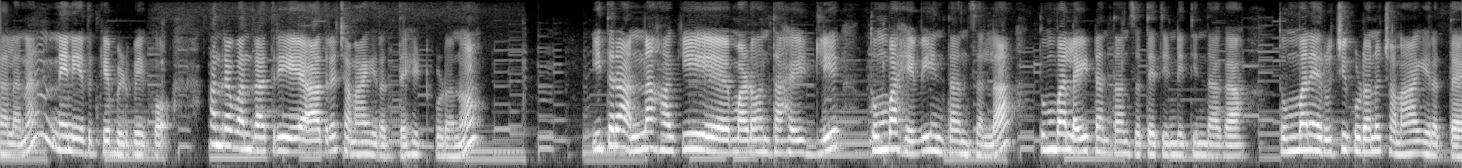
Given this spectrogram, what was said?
ಕಾಲನ ನೆನೆಯೋದಕ್ಕೆ ಬಿಡಬೇಕು. ಅಂದರೆ ಒಂದು ರಾತ್ರಿ ಆದರೆ ಚೆನ್ನಾಗಿರುತ್ತೆ ಹಿಟ್ಟು ಕೂಡ ಈ ಥರ ಅನ್ನ ಹಾಕಿ ಮಾಡುವಂತಹ ಇಡ್ಲಿ ತುಂಬ ಹೆವಿ ಅಂತ ಅನಿಸಲ್ಲ, ತುಂಬ ಲೈಟ್ ಅಂತ ಅನಿಸುತ್ತೆ ತಿಂಡಿ ತಿಂದಾಗ. ತುಂಬಾ ರುಚಿ ಕೂಡ ಚೆನ್ನಾಗಿರುತ್ತೆ.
